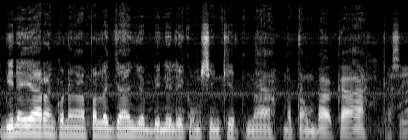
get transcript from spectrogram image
Binayaran ko na nga pala dyan yung binili kong singkit na matang baka. Kasi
